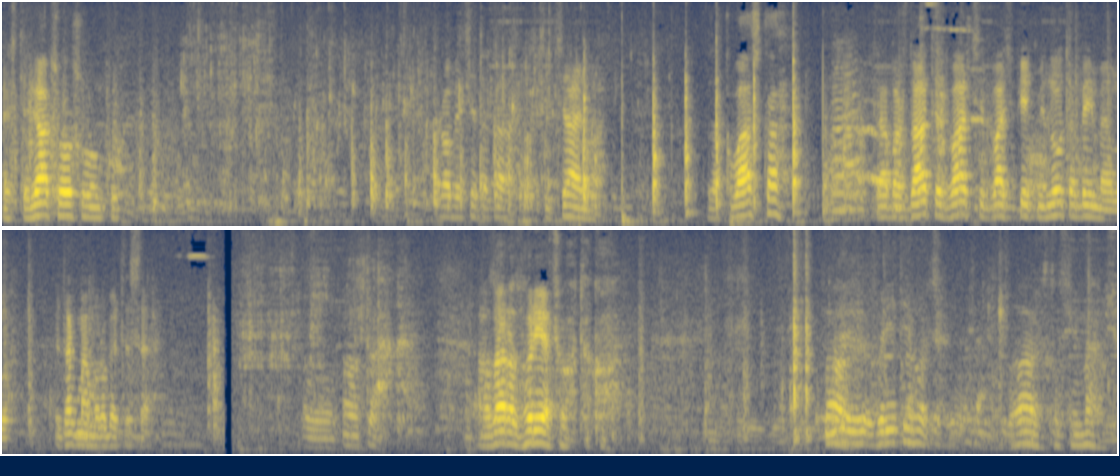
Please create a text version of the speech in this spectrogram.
З телячого шлунку. Робиться така спеціальна закваска. Треба ждати 20-25 минут, аби й мело. І так маємо робити все. Отак. А зараз горячого такого. Горіти горче. Зараз то сіме все.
